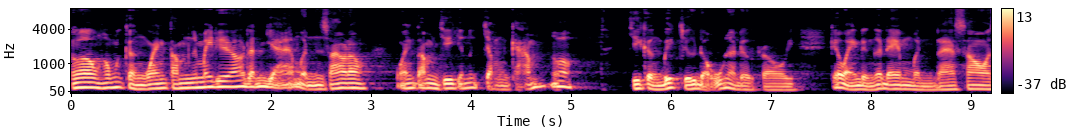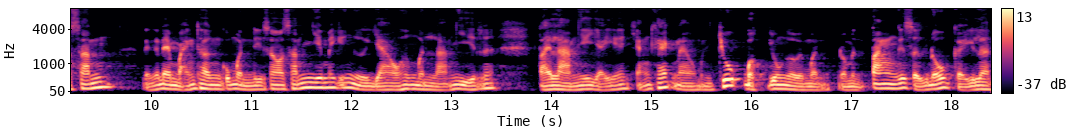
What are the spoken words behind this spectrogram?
Đúng không? Không có cần quan tâm đến mấy đứa đó đánh giá mình sao đâu quan tâm chi cho nó trầm cảm, đúng không? Chỉ cần biết chữ đủ là được rồi. Các bạn đừng có đem mình ra so sánh, đừng có đem bản thân của mình đi so sánh với mấy cái người giàu hơn mình làm gì đó tại làm như vậy chẳng khác nào mình chuốt bực vô người mình, rồi mình tăng cái sự đố kỵ lên.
